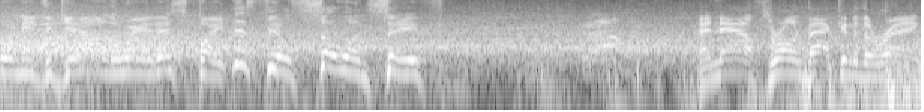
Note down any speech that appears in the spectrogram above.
Everyone needs to get out of the way of this fight. This feels so unsafe. And now thrown back into the ring.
